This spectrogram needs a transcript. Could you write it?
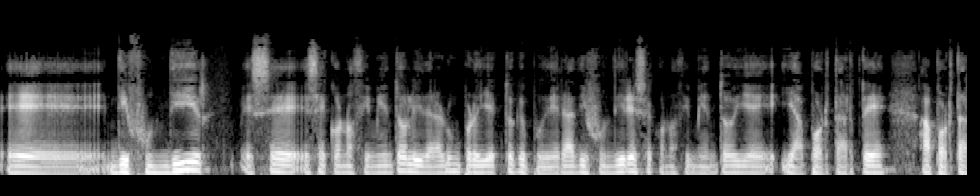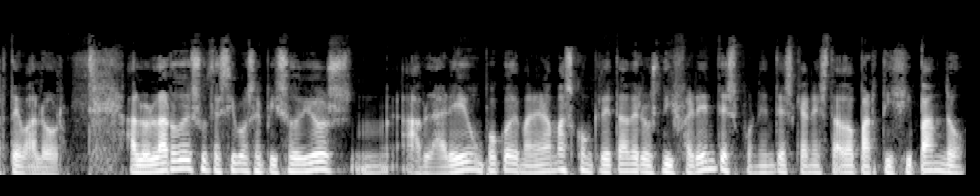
eh, difundir ese, ese, conocimiento, liderar un proyecto que pudiera difundir ese conocimiento y, aportarte, aportarte valor. A lo largo de sucesivos episodios mm, hablaré un poco de manera más concreta de los diferentes ponentes que han estado participando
